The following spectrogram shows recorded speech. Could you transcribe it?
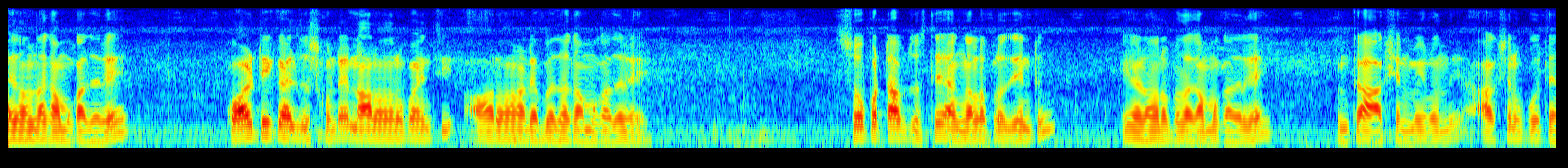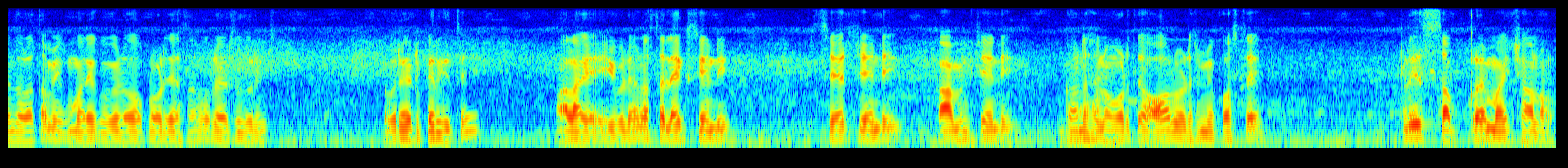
ఐదు వందల దాకా అమ్మకాలు జరిగాయి. క్వాలిటీ కాయలు చూసుకుంటే నాలుగు వందల రూపాయల నుంచి ఆరు వందల డెబ్బై దాకా అమ్మకాలు జరిగాయి. సూపర్ టాప్ చూస్తే అంగంలో ప్రజెంట్ ఏడు వందల రూపాయలకు అమ్మకాలుగా అమ్మకాలు జరిగాయి ఇంకా ఆక్షన్ మిగిలి ఉంది ఆక్షన్ పూర్తయిన తర్వాత మీకు మరొక వీడియో అప్లోడ్ చేస్తాను రేట్స్ గురించి. రేటు పెరిగితే అలాగే ఈ వీడియో నస్తే లైక్ చేయండి షేర్ చేయండి కామెంట్ చేయండి. గంట కొడితే ఆల్ వీడియోస్ మీకు వస్తాయి. Please subscribe my channel.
